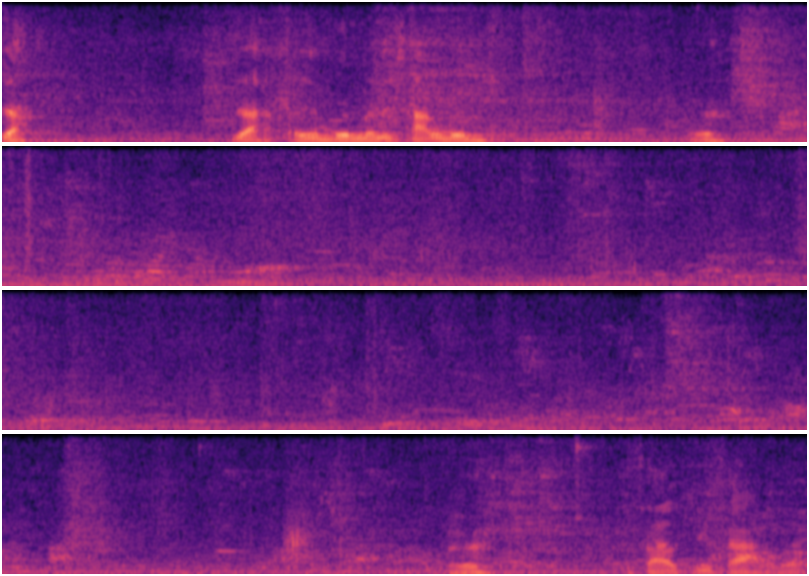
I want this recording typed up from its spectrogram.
อย่าอย่าอันนี้มึนอันนี้ช้างมึน เออสาวขี่ช้างเนาะ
